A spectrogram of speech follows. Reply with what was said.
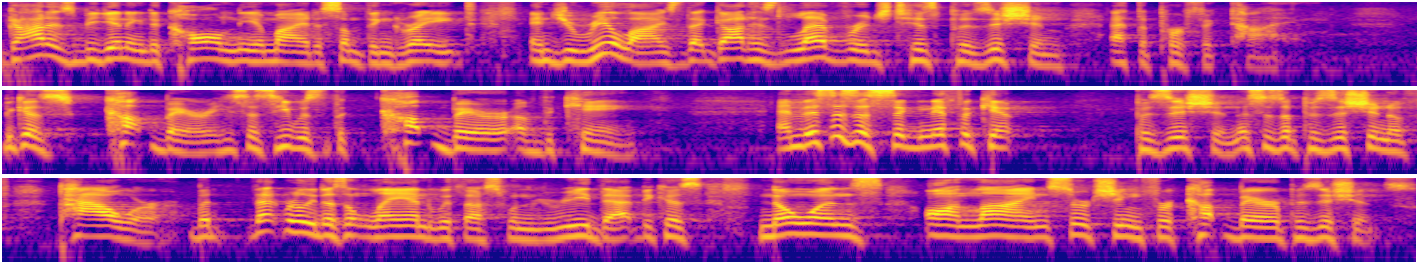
God is beginning to call Nehemiah to something great, and you realize that God has leveraged his position at the perfect time. Because cupbearer, he says he was the cupbearer of the king. And this is a significant position. This is a position of power. But that really doesn't land with us when we read that because no one's online searching for cupbearer positions.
